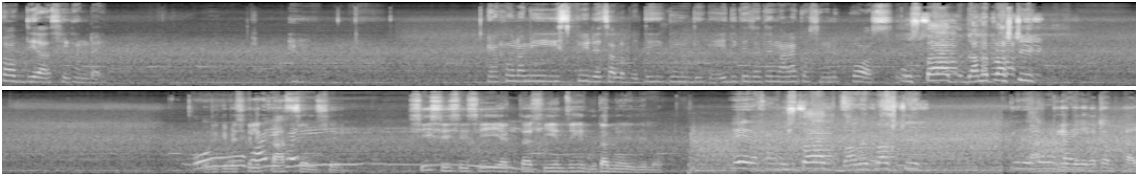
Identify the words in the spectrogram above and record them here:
সব দেওয়া আছে এখানটায়। এখন আমি স্পিডে চালাবো দেখি কোন দিকে। এইদিকে যাতে মানা করছে মানে ক্রস। উস্তাদ ডানে প্লাস্টিক। ও ওদিকে বেসিক্যালি কাজ। চলছে? সি সি সি সি একটা সিএনজি কে গুটা মেরে দিল। এই দেখো উস্তাদ বামে প্লাস্টিক। দেখো ভাই বড় কথা ভাই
